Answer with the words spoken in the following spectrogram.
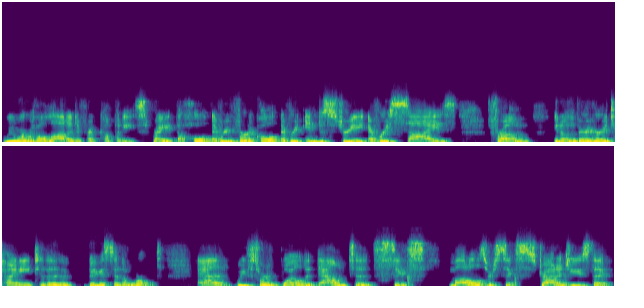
we work with a lot of different companies, right? The whole every vertical, every industry, every size, from you know the very very tiny to the biggest in the world, and we've sort of boiled it down to six models or six strategies that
